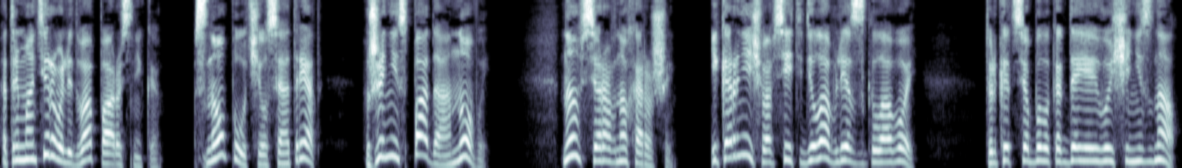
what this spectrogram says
отремонтировали два парусника. Снова получился отряд. Уже не спада, а новый. Но все равно хороший. И Корнич во все эти дела влез с головой. Только это все было, когда я его еще не знал.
